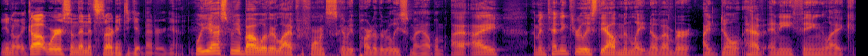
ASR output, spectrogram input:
you know, it got worse and then it's starting to get better again. Well, you asked me about whether live performance is going to be part of the release of my album. I, I I'm intending to release the album in late November. I don't have anything like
